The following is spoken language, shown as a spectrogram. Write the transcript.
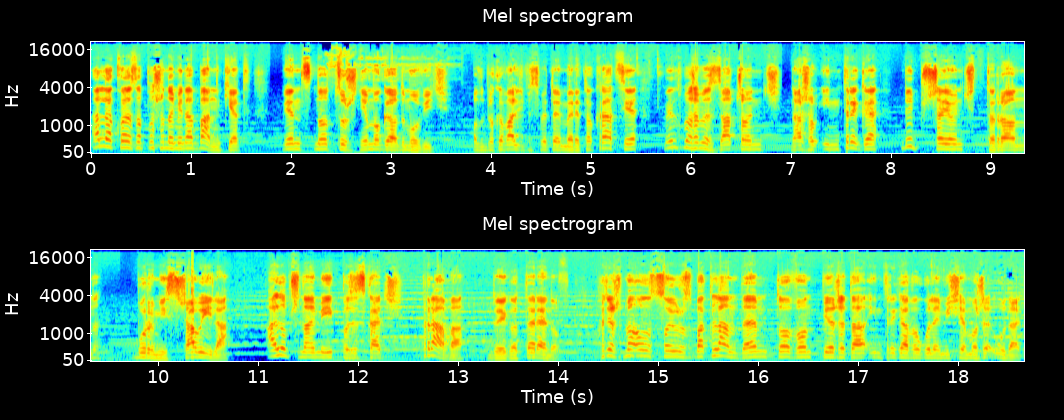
ale akurat zaproszono mnie na bankiet, więc no cóż, nie mogę odmówić. Odblokowaliśmy sobie tę merytokrację, więc możemy zacząć naszą intrygę, by przejąć tron burmistrza Willa, albo przynajmniej pozyskać prawa do jego terenów. Chociaż ma on sojusz z Backlandem, to wątpię, że ta intryga w ogóle mi się może udać.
